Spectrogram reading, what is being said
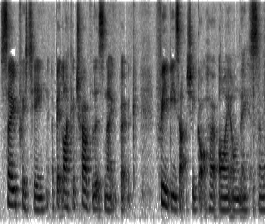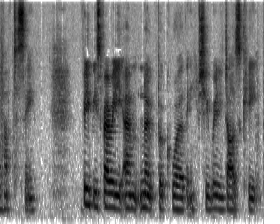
So pretty, a bit like a traveller's notebook. Phoebe's actually got her eye on this, so we'll have to see. Phoebe's very um, notebook worthy. She really does keep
